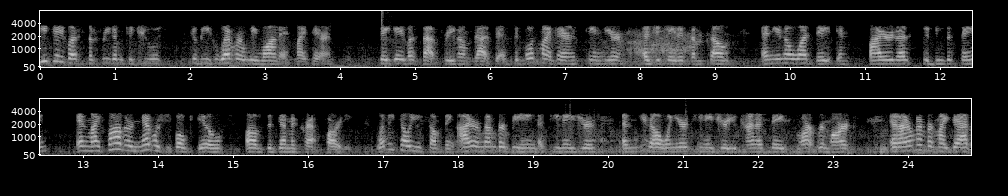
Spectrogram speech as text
He gave us the freedom to choose to be whoever we wanted, my parents. They gave us that freedom that, that both my parents came here, educated themselves, and you know what? They inspired us to do the same. And my father never spoke ill of the Democrat Party. Let me tell you something. I remember being a teenager, and you know, when you're a teenager, you kind of say smart remarks. And I remember my dad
